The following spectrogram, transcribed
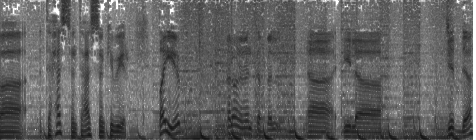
فتحسن تحسن كبير. طيب خلونا ننتقل آه إلى جدة.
